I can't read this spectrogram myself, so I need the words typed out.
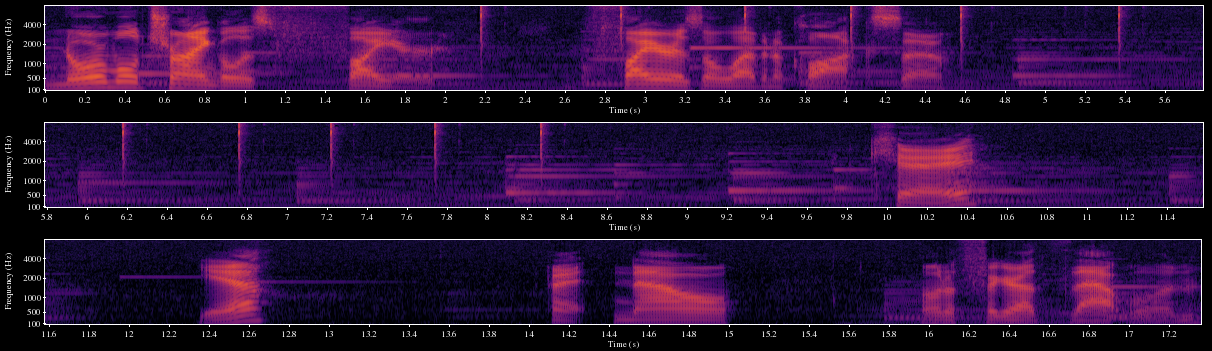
normal triangle is fire. Fire is 11 o'clock. So okay. Yeah. All right, now I want to figure out that one.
